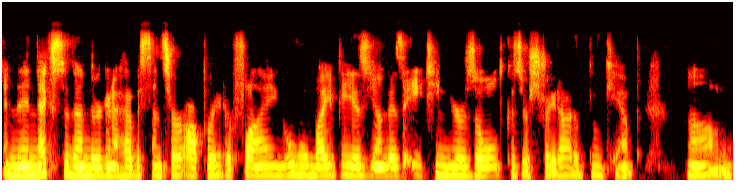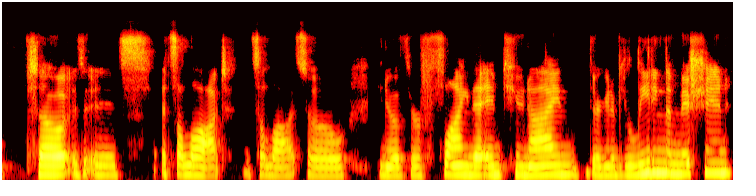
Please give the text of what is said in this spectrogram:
and then next to them, they're going to have a sensor operator flying who might be as young as 18 years old because they're straight out of boot camp. Um, So it's, it's it's a lot. It's a lot. So you know, if they're flying the MQ9, they're going to be leading the mission.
